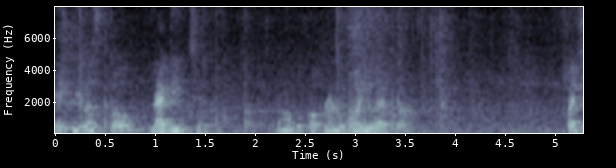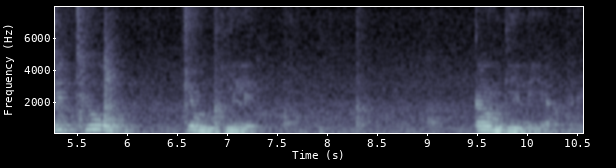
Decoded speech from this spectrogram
એક દિવસ તો લાગી જ છે તો મૂકું કપડાનું ઘડી વાળતા પછી થયું કે ઊંઘી લે. તો ઊંઘી લઈએ આપણે.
